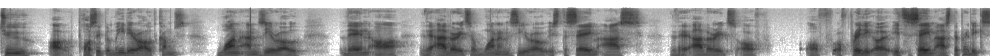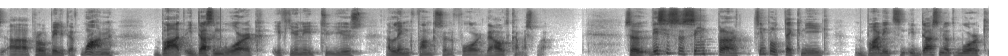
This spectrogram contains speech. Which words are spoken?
two uh, possible mediator outcomes, one and zero, then uh, the average of one and zero is the same as the average of of, of predict, uh, it's the same as the predicts uh, probability of one, but it doesn't work if you need to use a link function for the outcome as well. So this is a simple, simple technique, but it does not work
